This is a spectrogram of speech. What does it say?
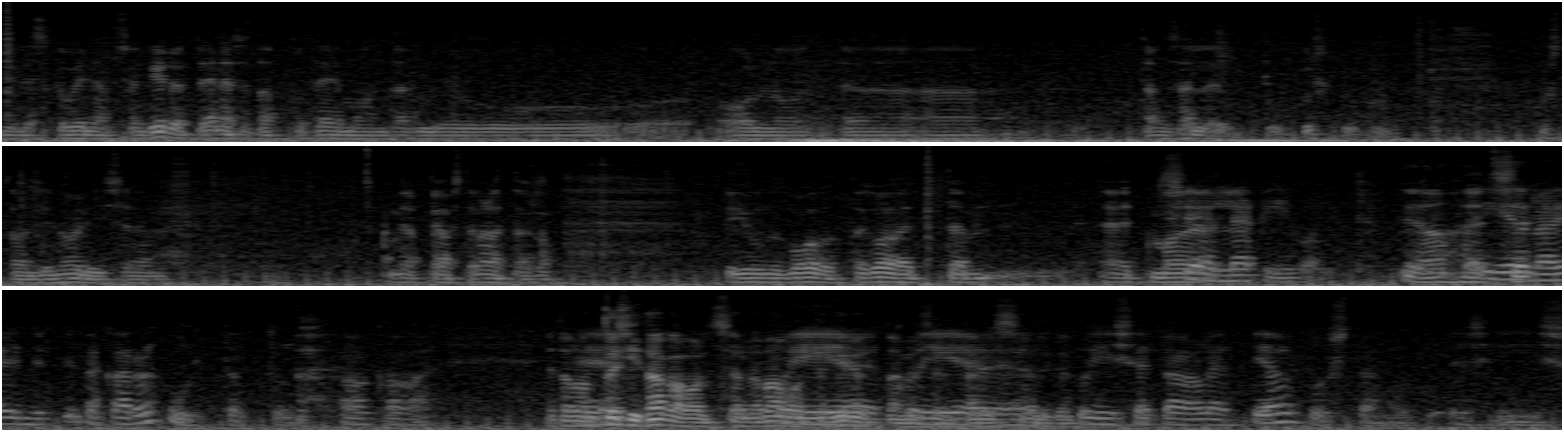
millest ka Williamson kirjutab, enesetapu teema on tal ju olnud äh,, ta on seal, kus, kus ta siin oli, see, ma peast ei mäleta, aga ei jõudnud vaadata ka, et, et ma see on läbivalt. Ei ole nüüd väga rõhutatud, aga ja tal on tõsi taga olnud selle raamatu kirjutamisel päris selgelt. kui seda oled teadvustanud, siis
